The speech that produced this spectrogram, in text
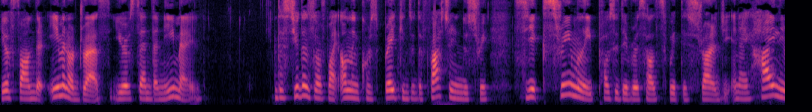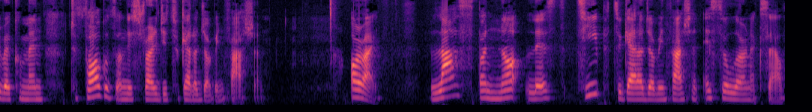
you've found their email address, you've sent an email. The students of my online course Break into the Fashion Industry see extremely positive results with this strategy, and I highly recommend to focus on this strategy to get a job in fashion. All right, Last but not least tip to get a job in fashion is to learn Excel.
